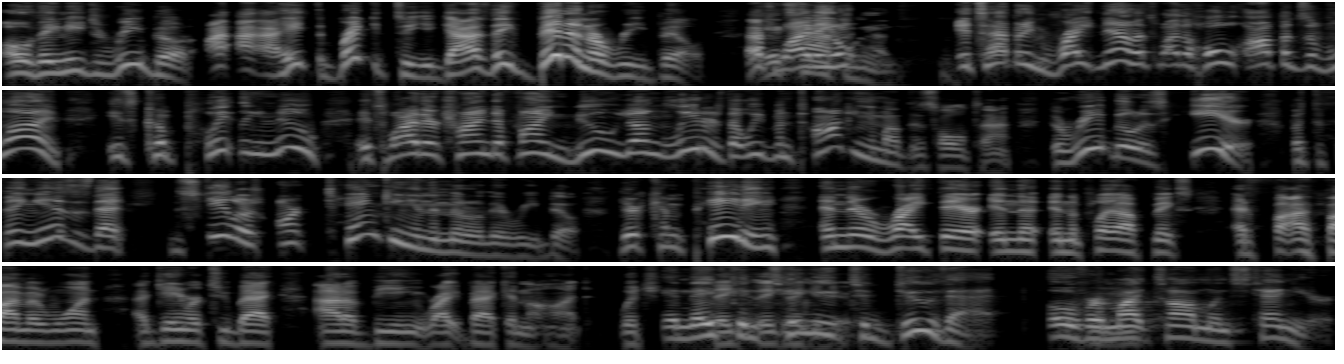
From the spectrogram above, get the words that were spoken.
oh, they need to rebuild. I, I, hate to break it to you guys, they've been in a rebuild. That's It's why they don't. It's happening right now. That's why the whole offensive line is completely new. It's why they're trying to find new young leaders that we've been talking about this whole time. The rebuild is here, but the thing is, is that the Steelers aren't tanking in the middle of their rebuild. They're competing, and they're right there in the in the playoff mix at five, five, and one, a game or two back out of being right back in the hunt. Which And they've they- they continued do. to do that over Mhm. Mike Tomlin's tenure.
